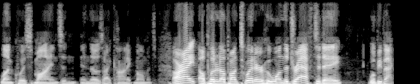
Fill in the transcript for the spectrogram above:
Lundquist's minds in, in those iconic moments. All right, I'll put it up on Twitter. Who won the draft today? We'll be back.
